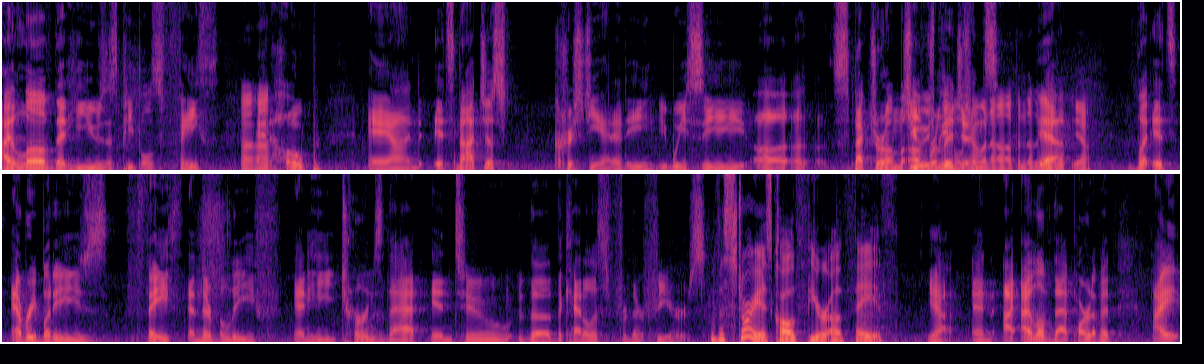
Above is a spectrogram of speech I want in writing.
I love that he uses people's faith Uh-huh. and hope, and it's not just Christianity. We see uh, a spectrum Jewish of people religions showing up and other yeah, people- yeah. But it's everybody's faith and their belief, and he turns that into the the catalyst for their fears. The story is called Fear of Faith. Yeah, and I, I love that part of it. I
